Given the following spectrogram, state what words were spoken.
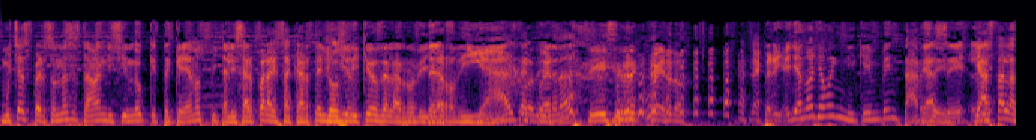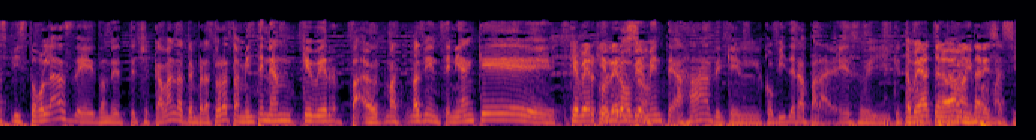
muchas personas estaban diciendo que te querían hospitalizar para sacarte Los líquido- líquidos de las rodillas. de las rodillas, ¿te acuerdas? Sí, sí recuerdo. Pero ya- no hallaban ni qué inventarse. Ya sé. Que hasta las pistolas de donde te checaban la temperatura también tenían que ver, más, más bien tenían que, Que ver con eso. obviamente, ajá, de que el COVID era para eso y que Te voy a, te la voy a matar esa. ¿Te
